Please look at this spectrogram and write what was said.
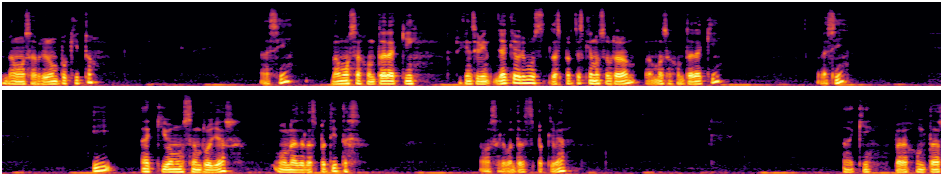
vamos a abrir un poquito. Así, vamos a juntar aquí. Fíjense bien, ya que abrimos las partes que nos sobraron, vamos a juntar aquí. Así y aquí vamos a enrollar una de las patitas. Vamos a levantar esto para que vean. Aquí para juntar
